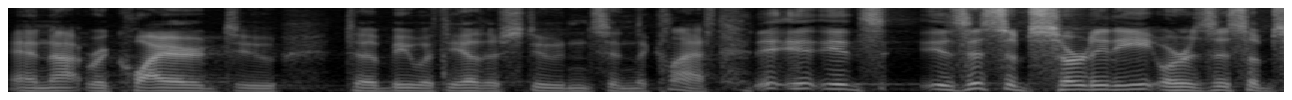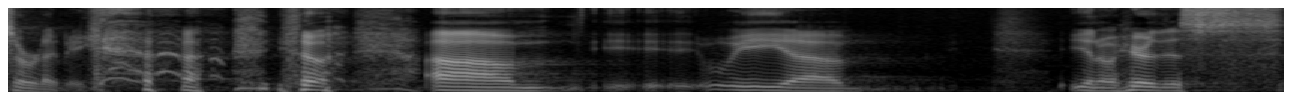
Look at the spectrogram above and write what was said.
and not required to, to be with the other students in the class. It, it's, is this absurdity or is this absurdity? you know, um, we uh, you know, hear this,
